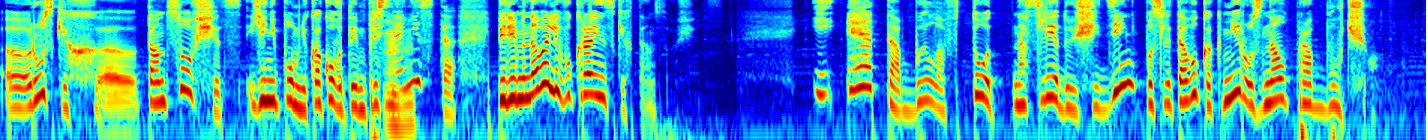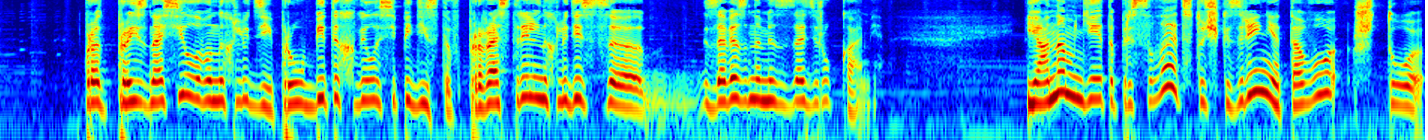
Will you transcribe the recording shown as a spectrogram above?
э, русских э, танцовщиц, я не помню, какого-то импрессиониста, переименовали в украинских танцовщиц. И это было в тот, на следующий день, после того, как мир узнал про Бучу. Про, про изнасилованных людей, про убитых велосипедистов, про расстрелянных людей с э, завязанными сзади руками. И она мне это присылает с точки зрения того, что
